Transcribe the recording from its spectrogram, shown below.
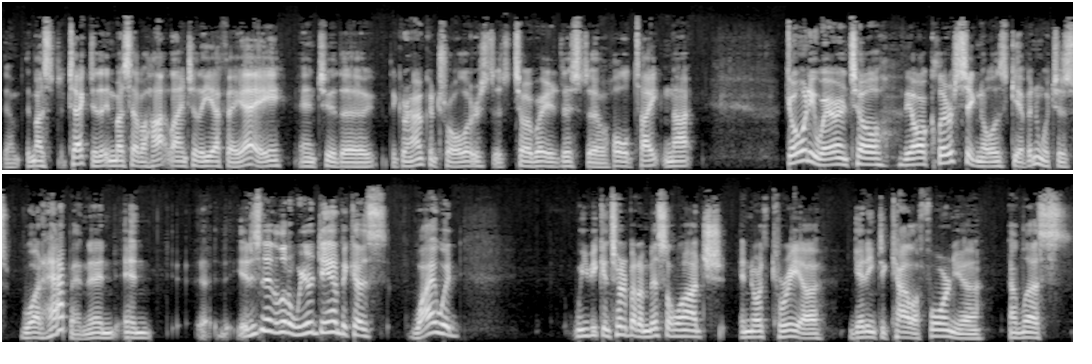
they, must detect it. They must have a hotline to the FAA and to the, the ground controllers to tell everybody just to hold tight and not go anywhere until the all clear signal is given, which is what happened. And and uh, isn't it a little weird, Dan? Because why would we'd be concerned about a missile launch in North Korea getting to California unless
